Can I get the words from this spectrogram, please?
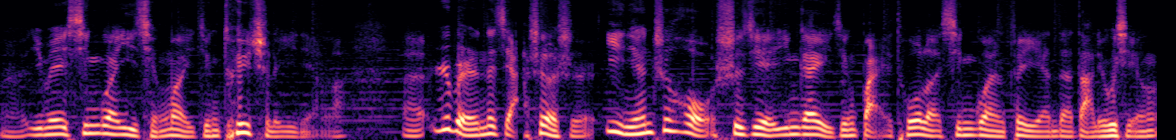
呃，因为新冠疫情嘛，已经推迟了一年了。呃，日本人的假设是一年之后，世界应该已经摆脱了新冠肺炎的大流行，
